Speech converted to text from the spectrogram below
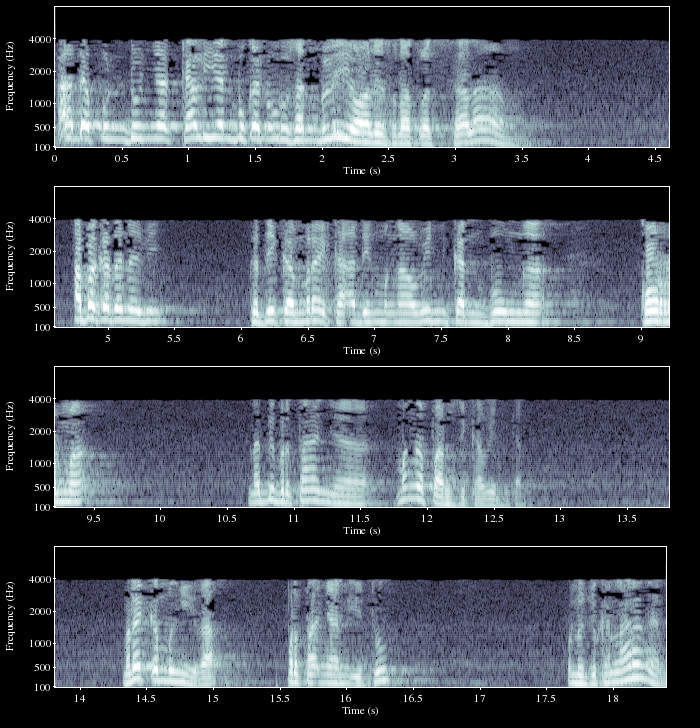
adapun dunia kalian bukan urusan beliau alaihi. Apa kata Nabi? Ketika mereka ada yang mengawinkan bunga korma, Nabi bertanya, mengapa harus dikawinkan? Mereka mengira pertanyaan itu menunjukkan larangan.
